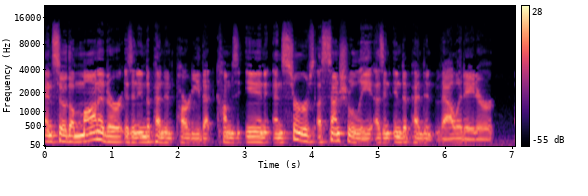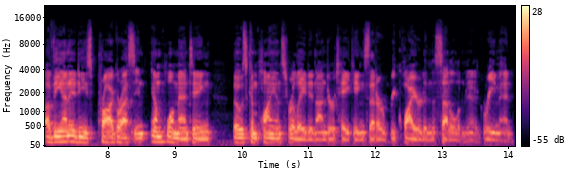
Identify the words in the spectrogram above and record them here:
And so the monitor is an independent party that comes in and serves essentially as an independent validator of the entity's progress in implementing those compliance related undertakings that are required in the settlement agreement.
